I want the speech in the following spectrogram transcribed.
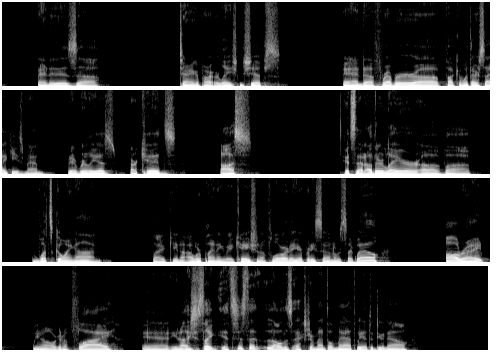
And it is uh tearing apart relationships and uh, forever uh, fucking with our psyches, man. It really is. Our kids, us. It's that other layer of uh, what's going on. Like, you know, we're planning a vacation to Florida here pretty soon. I was like, well, all right, you know, we're going to fly. And, you know, it's just like, it's just that all this extra mental math we had to do now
